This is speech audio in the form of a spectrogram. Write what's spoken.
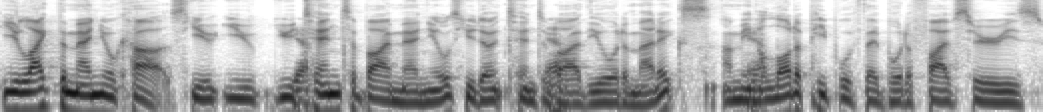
you like the manual cars. You you you yeah. tend to buy manuals. You don't tend to yeah. buy the automatics. I mean, yeah. a lot of people, if they bought a five series,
